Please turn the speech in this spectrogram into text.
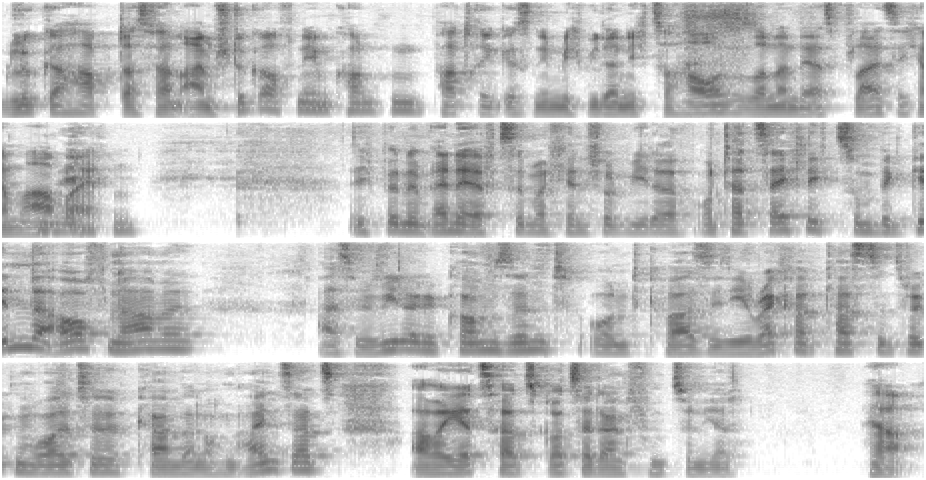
Glück gehabt, dass wir an einem Stück aufnehmen konnten. Patrick ist nämlich wieder nicht zu Hause, sondern der ist fleißig am Arbeiten. Nee. Ich bin im NRF-Zimmerchen schon wieder. Und tatsächlich zum Beginn der Aufnahme als wir wiedergekommen sind und quasi die Record-Taste drücken wollte, kam dann noch ein Einsatz. Aber jetzt hat es Gott sei Dank funktioniert. Ja,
